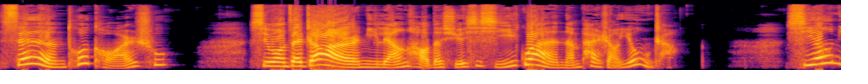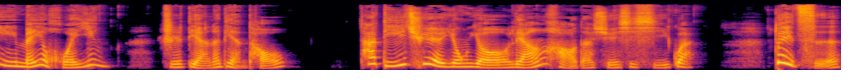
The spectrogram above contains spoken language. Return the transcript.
塞恩脱口而出：“希望在这儿你良好的学习习惯能派上用场。”西欧尼没有回应，只点了点头。他的确拥有良好的学习习惯，对此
